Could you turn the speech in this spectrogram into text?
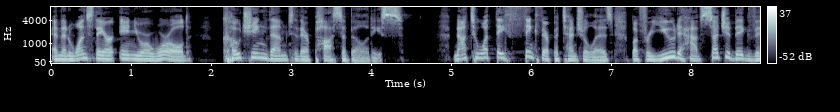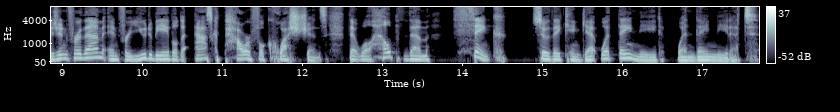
and then once they are in your world coaching them to their possibilities not to what they think their potential is, but for you to have such a big vision for them and for you to be able to ask powerful questions that will help them think so they can get what they need when they need it.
